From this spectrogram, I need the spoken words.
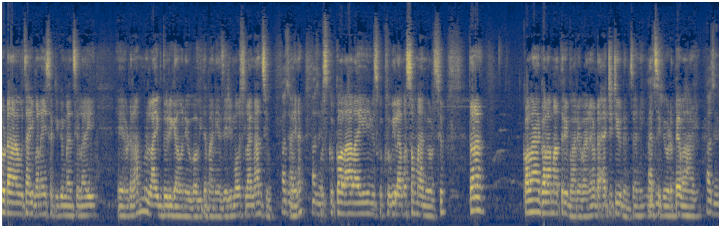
एउटा उचाइ बनाइसकेको मान्छेलाई एउटा राम्रो लाइभ दोरी गाउने हो बबिता बानियाजेरी म उसलाई मान्छु होइन। उसको कलालाई उसको खुबीलाई म सम्मान गर्छु। तर कला गला मात्रै भर्यो भने एउटा एटिट्युड हुन्छ नि मान्छेको एउटा व्यवहार। हजुर।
